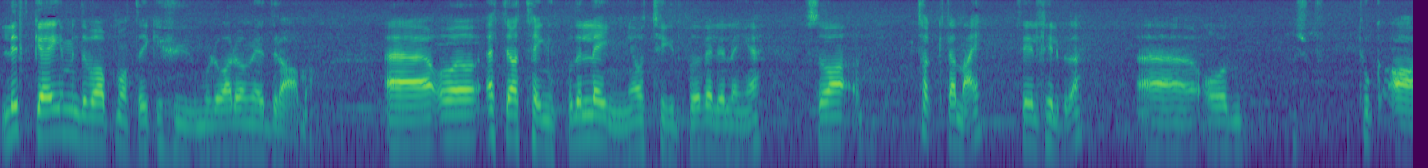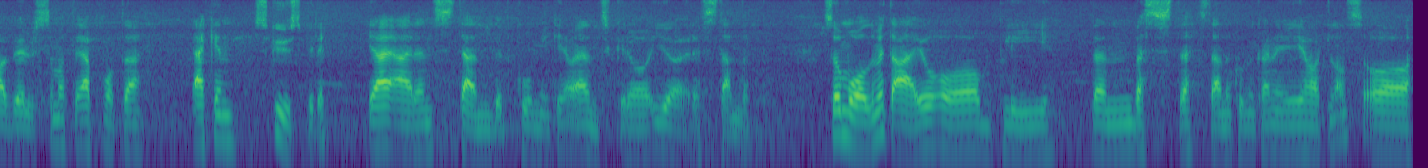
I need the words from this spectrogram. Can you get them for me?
litt gøy, men det var på en måte ikke humor, det var, det var mer drama. Eh, Og etter å ha tenkt på det lenge og tygd på det veldig lenge, så takket jeg nei til tilbudet. Eh, Og tok avgjørelse om at jeg på en måte Jeg er ikke en skuespiller. Jeg er en standup-komiker, og jeg ønsker å gjøre standup. Så målet mitt er jo å bli den beste standup-komikeren i Hartlands. Og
